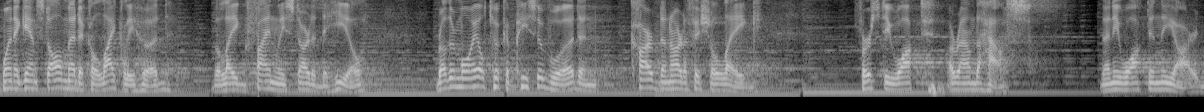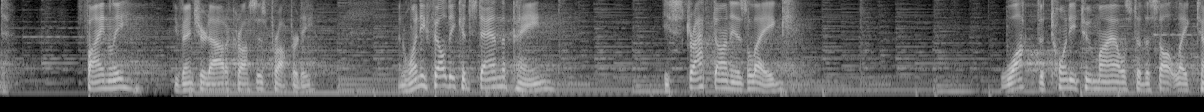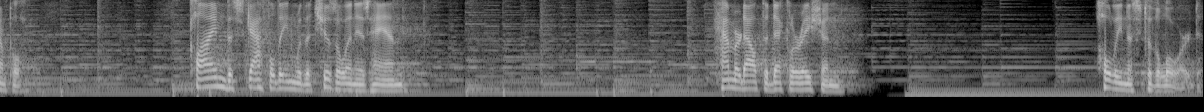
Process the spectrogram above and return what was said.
When, against all medical likelihood, the leg finally started to heal, Brother Moyle took a piece of wood and carved an artificial leg. First, he walked around the house, then, he walked in the yard. Finally, he ventured out across his property, and when he felt he could stand the pain, he strapped on his leg walked the 22 miles to the Salt Lake Temple, climbed the scaffolding with a chisel in his hand, hammered out the declaration Holiness to the Lord.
